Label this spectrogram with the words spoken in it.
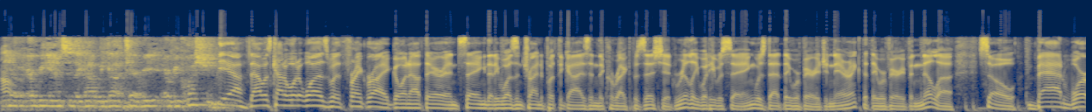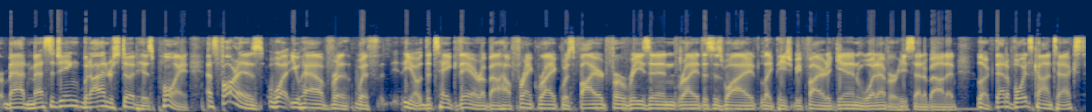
Oh. Every answer they got, we got to every every question. Yeah, that was kind of what it was with Frank Reich going out there and saying that he wasn't trying to put the guys in the correct position. Really, what he was saying was that they were very generic, that they were very vanilla. So bad work, bad messaging. But I understood his point. As far as what you have with, with you know the take there about how Frank Reich was fired for a reason, right? This is why like he should be fired again. Whatever he said about it. Look, that avoids context.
